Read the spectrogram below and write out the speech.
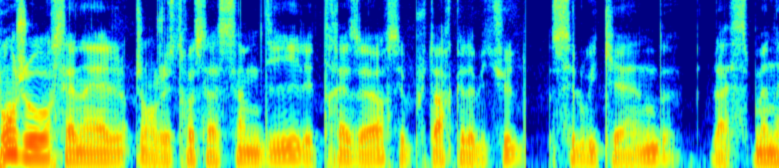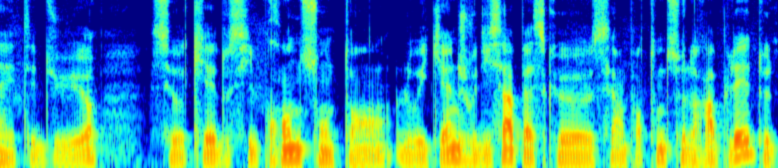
Bonjour, c'est Anaël. J'enregistre ça samedi, il est 13h, c'est plus tard que d'habitude. C'est le week-end, la semaine a été dure. C'est ok d'aussi prendre son temps le week-end. Je vous dis ça parce que c'est important de se le rappeler, de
